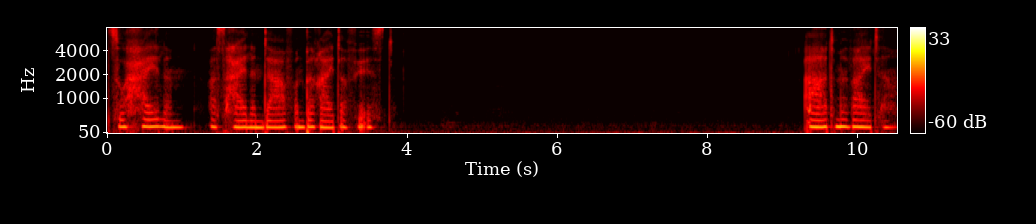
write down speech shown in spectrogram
zu heilen, was heilen darf und bereit dafür ist. Atme weiter.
